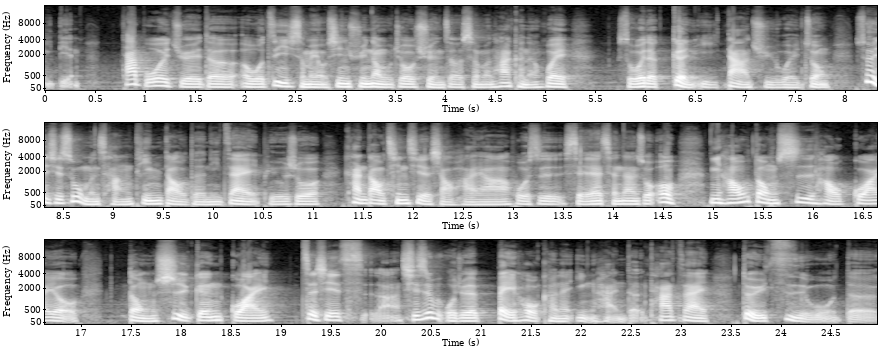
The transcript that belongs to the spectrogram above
一点，他不会觉得呃我自己什么有兴趣，那我就选择什么，他可能会所谓的更以大局为重。所以其实我们常听到的，你在比如说看到亲戚的小孩啊，或是谁在称赞说哦你好懂事，好乖哦，懂事跟乖。这些词啊，其实我觉得背后可能隐含的，他在对于自我的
